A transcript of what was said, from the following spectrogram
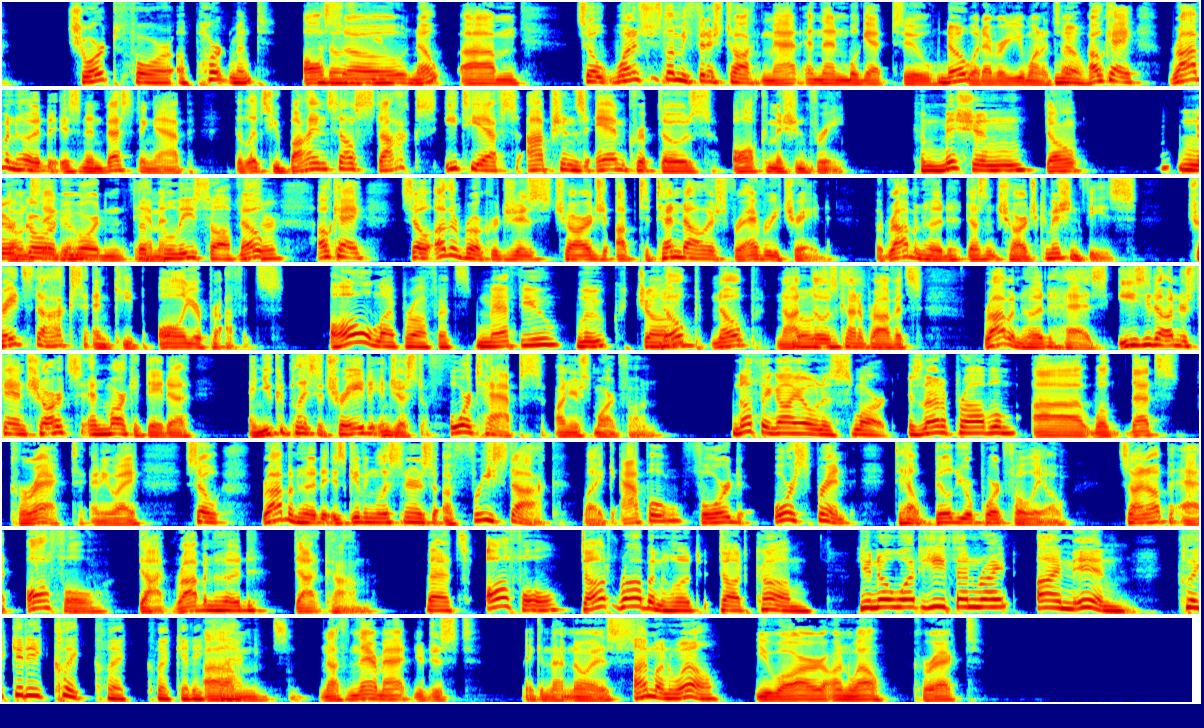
short for apartment. for Also, you- nope. Um, so why don't you just let me finish talking, Matt, and then we'll get to Nope. whatever you want to talk. No. Okay, Robinhood is an investing app that lets you buy and sell stocks, ETFs, options, and cryptos, all commission free. Commission Don't Gordon, Don't say Gordon, the it. police officer. Nope. Okay. So other brokerages charge up to $10 for every trade, but Robinhood doesn't charge commission fees. Trade stocks and keep all your profits. All my prophets, Matthew, Luke, John. Nope, nope, not Moses. those kind of profits. Robinhood has easy to understand charts and market data, and you can place a trade in just four taps on your smartphone. Nothing I own is smart. Is that a problem? Uh, well, that's correct anyway. So Robinhood is giving listeners a free stock like Apple, Ford, or Sprint to help build your portfolio. Sign up at awful.robinhood.com. That's awful.robinhood.com. You know what, Heath Enright? I'm in. Clickety click click clickety clack. Um, nothing there, Matt. You're just making that noise. I'm unwell. you are unwell. Correct.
